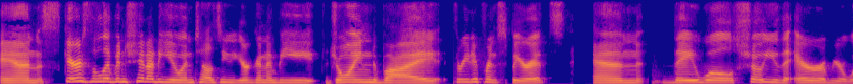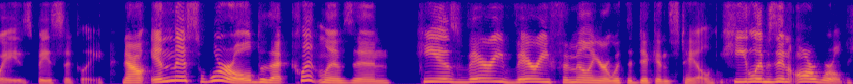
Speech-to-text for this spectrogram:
and scares the living shit out of you and tells you you're going to be joined by three different spirits and they will show you the error of your ways, basically. Now, in this world that Clint lives in, he is very, very familiar with the Dickens tale. He lives in our world.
